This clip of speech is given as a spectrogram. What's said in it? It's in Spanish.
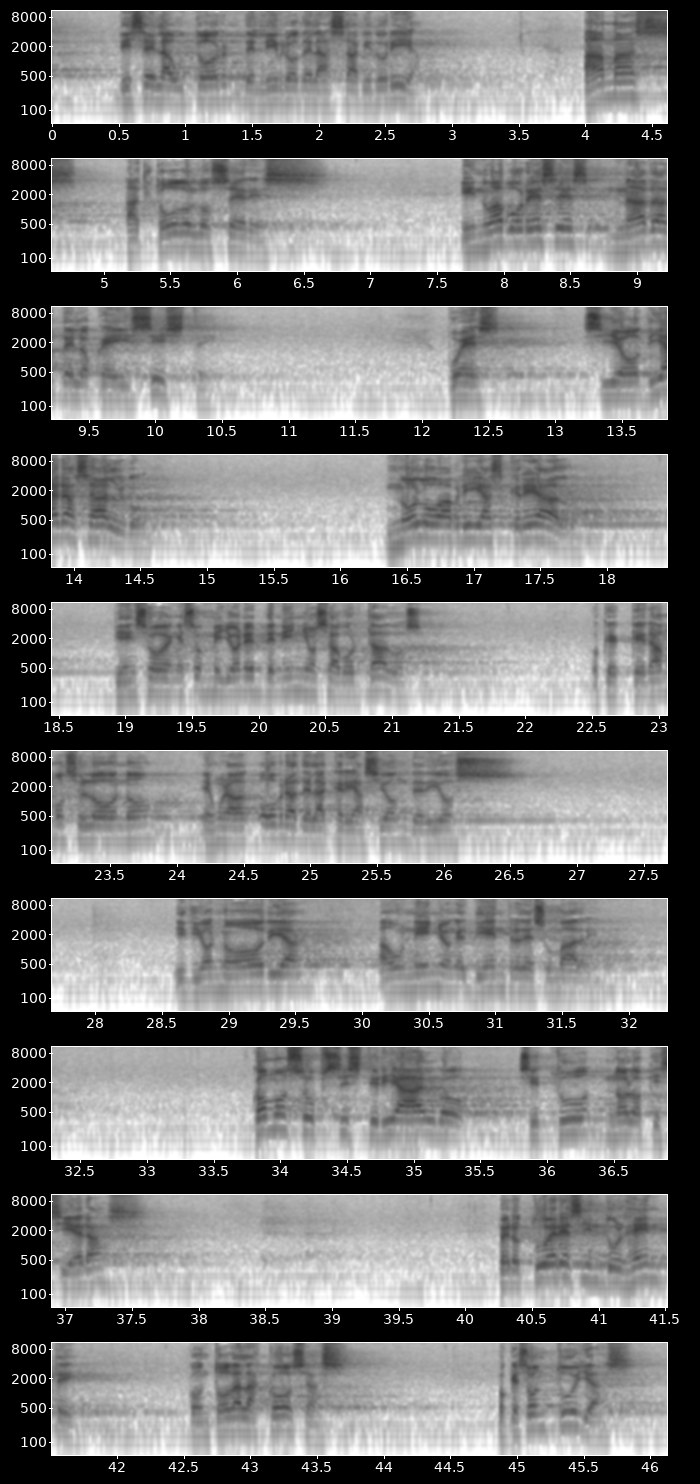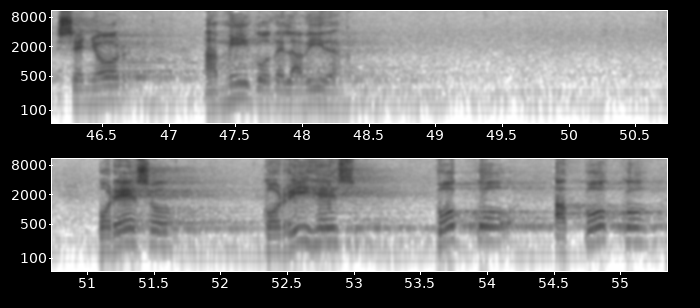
dice el autor del libro de la sabiduría, amas a todos los seres y no aborreces nada de lo que hiciste, pues si odiaras algo, no lo habrías creado. Pienso en esos millones de niños abortados. Porque querámoslo o no, es una obra de la creación de Dios. Y Dios no odia a un niño en el vientre de su madre. ¿Cómo subsistiría algo si tú no lo quisieras? Pero tú eres indulgente con todas las cosas, porque son tuyas Señor, amigo de la vida. Por eso corriges poco a poco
